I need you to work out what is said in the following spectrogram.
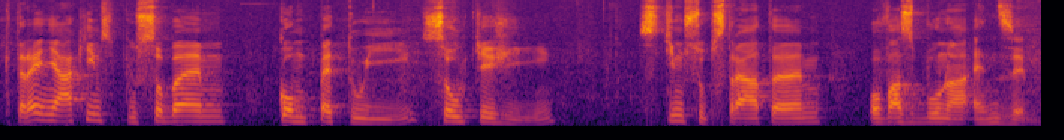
které nějakým způsobem kompetují, soutěží s tím substrátem o vazbu na enzym.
